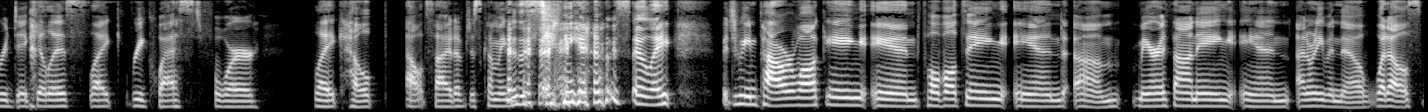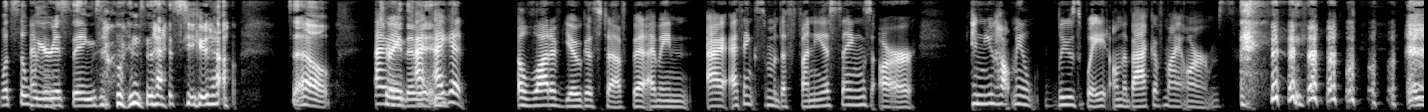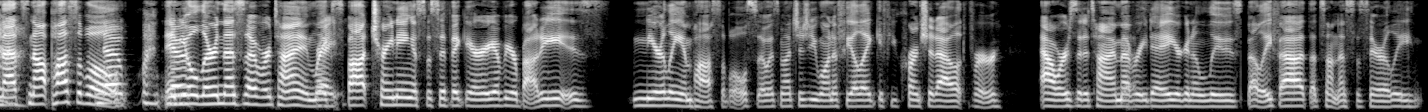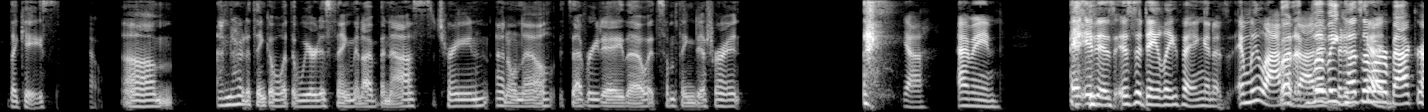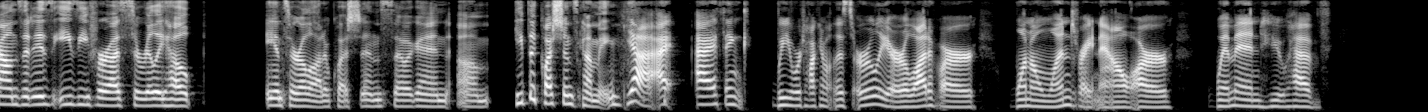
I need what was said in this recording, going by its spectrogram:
ridiculous like request for like help outside of just coming to the studio. so like between power walking and pole vaulting and um, marathoning and I don't even know what else. What's the I mean- weirdest thing someone's asked you to, to help? I Train mean, them I, in. I get a lot of yoga stuff, but I mean, I, I think some of the funniest things are. Can you help me lose weight on the back of my arms? And that's not possible. Nope. And Nope. you'll learn this over time. Like Right. spot training a specific area of your body is nearly impossible. So as much as you want to feel like if you crunch it out for hours at a time every day, you're going to lose belly fat, that's not necessarily the case. No. Um, I'm trying to think of what the weirdest thing that I've been asked to train. I don't know. It's every day though. It's something different. Yeah, I mean, it, is. It's a daily thing, and it's and we laugh but about but it. because it's of our backgrounds, it is easy for us to really help answer a lot of questions. So again, um, keep the questions coming. Yeah, I I think we were talking about this earlier. A lot of our one-on-ones right now are women who have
